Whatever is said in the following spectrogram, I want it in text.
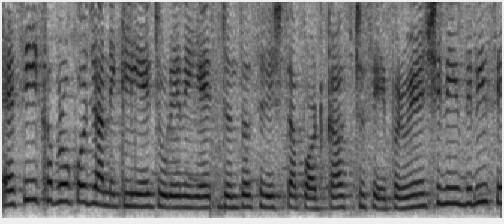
ऐसी ही खबरों को जानने के लिए जुड़े रहिए जनता से रिश्ता पॉडकास्ट से। परवीन दिल्ली से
